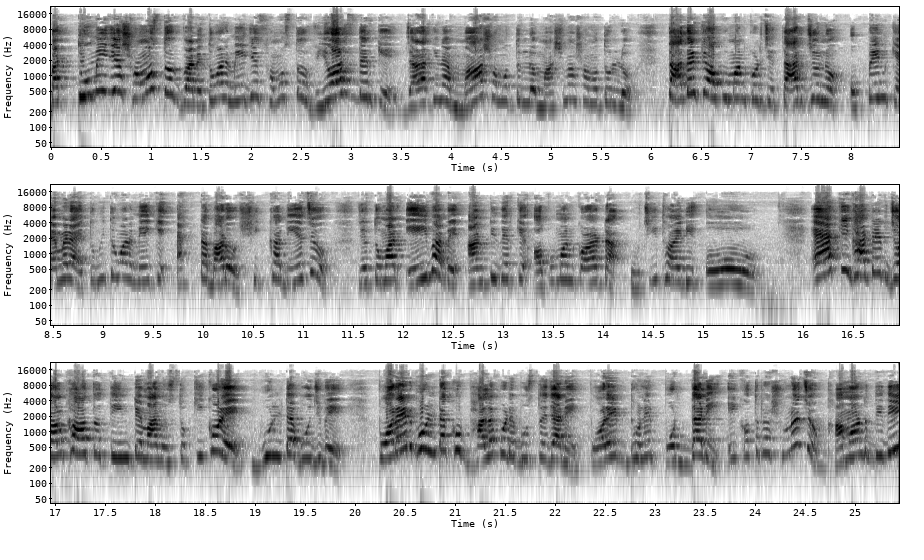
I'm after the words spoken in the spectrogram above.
বাট তুমি যে সমস্ত মানে তোমার মেয়ে যে সমস্ত ভিউয়ার্সদেরকে যারা কিনা মা সমতুল্য, মাসিমা সমতুল্য, তাদেরকে অপমান করেছে, তার জন্য ওপেন ক্যামেরায় তুমি তোমার মেয়েকে একটা বারো শিক্ষা দিয়েছ যে তোমার এইভাবে আন্টিদেরকে অপমান করাটা উচিত হয়নি? ও একই ঘাটের জল খাওয়া তো তিনটে মানুষ, তো কি করে ভুলটা বুঝবে? পরের ভুলটা খুব ভালো করে বুঝতে জানে। পরের ধনে পোদ্দারি, এই কথাটা শুনেছো? ঘামন্ড দিদি?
